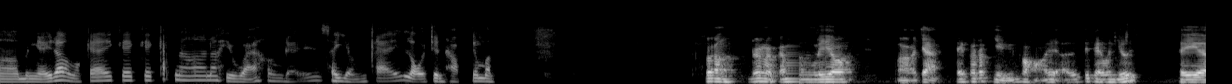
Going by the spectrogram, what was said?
uh, mình nghĩ đó là một cái cái cái cách nó nó hiệu quả hơn để xây dựng cái lộ trình học cho mình vâng rất là cảm ơn Leo. À, chà thấy có rất nhiều những câu hỏi ở tiếp theo bên dưới. Thì uh,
